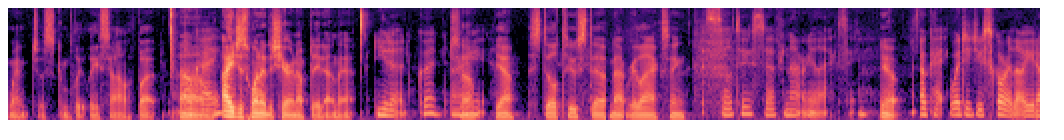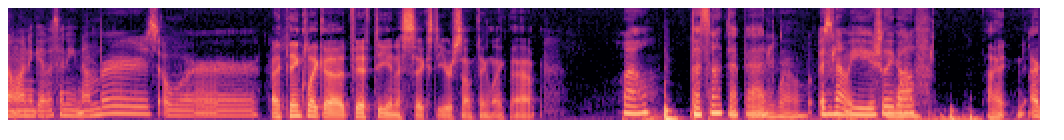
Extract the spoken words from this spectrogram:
went just completely south. But um, Okay. I just wanted to share an update on that. You did. Good. All so right. yeah, still too stiff, not relaxing. Still too stiff, not relaxing. Yeah, Okay. What did you score though? You don't want to give us any numbers or I think like a fifty and a sixty or something like that. Well, that's not that bad. Well, Isn't that what you usually Well, golf? I I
